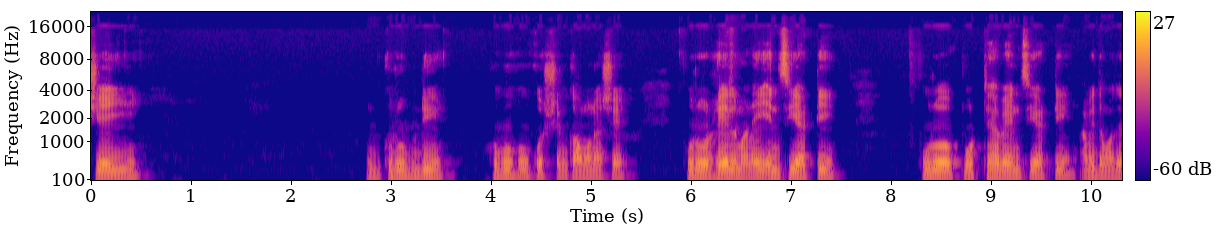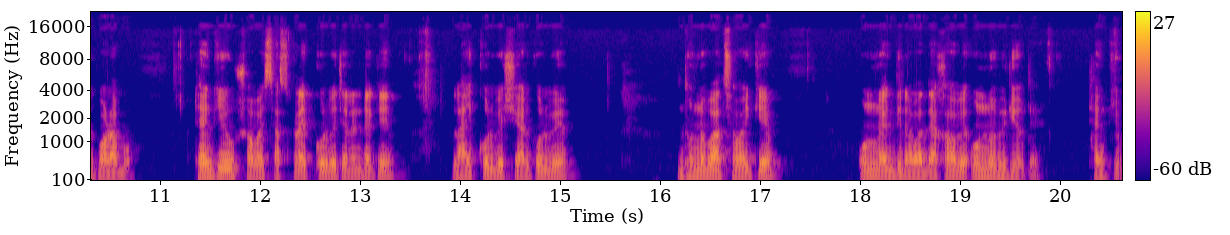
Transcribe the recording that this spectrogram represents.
জেই গ্রুপ ডি হুবহু কোশ্চেন কমন আসে। পুরো রেল মানেই এনসিআরটি পুরো পড়তে হবে এনসিআরটি আমি তোমাদের পড়াবো। থ্যাংক ইউ সবাই সাবস্ক্রাইব করবে চ্যানেলটাকে লাইক করবে শেয়ার করবে। ধন্যবাদ সবাইকে। অন্য একদিন আবার দেখা হবে অন্য ভিডিওতে থ্যাংক ইউ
